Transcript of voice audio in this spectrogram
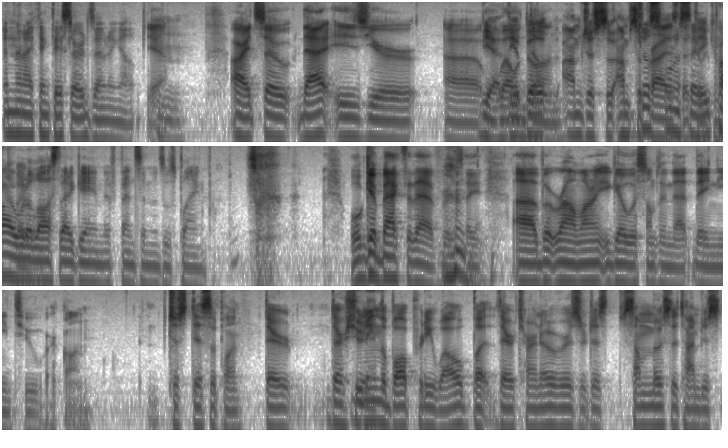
and then I think they started zoning up. Yeah. Mm. All right. So that is your uh, Yeah, well the ability, done. I'm just I'm surprised. Just surprised want to say we probably would have well. lost that game if Ben Simmons was playing. We'll get back to that for a second. Uh, but Ron, why don't you go with something that they need to work on? just discipline. They're they're shooting Yeah. the ball pretty well, but their turnovers are just some most of the time just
